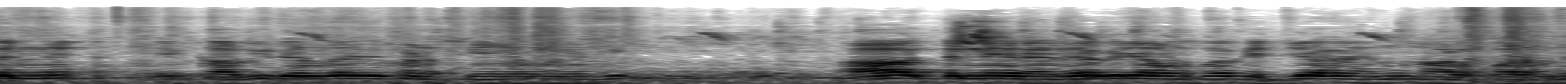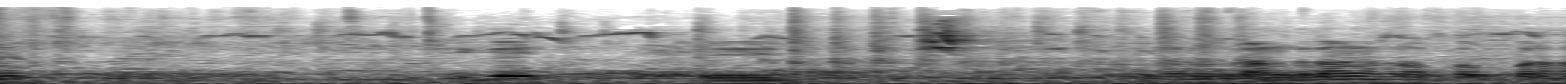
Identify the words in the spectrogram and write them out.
ਤਿੰਨੇ ਇੱਕ ਆ ਵੀ ਰਹਿੰਦਾ, ਇਹ ਫਣਸੀਆਂ ਹੋਈਆਂ ਸੀ। ਆ ਤਿੰਨੇ ਰਹਿੰਦੇ ਆ ਗਜਾਉਣ ਹੁਣ ਤਾਂ ਗਿੱਜਿਆ ਹੋਇਆ, ਇਹਨੂੰ ਨਾਲ ਪਾ ਦਿੰਦੇ ਠੀਕ ਹੈ ਜੀ। ਤੇ ਇਹਨਾਂ ਨੂੰ ਟੰਗ ਦਾਂਗੇ ਹੁਣ ਆਪਾਂ ਉੱਪਰ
